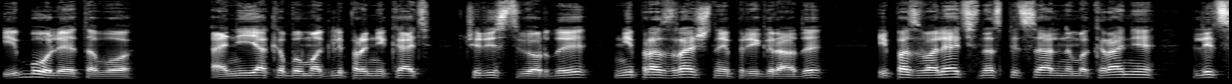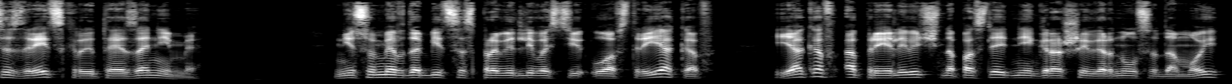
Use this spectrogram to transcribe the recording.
И более того, Они якобы могли проникать через твердые, непрозрачные преграды и позволять на специальном экране лицезреть скрытое за ними. Не сумев добиться справедливости у австрияков, Яков Апрелевич на последние гроши вернулся домой,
